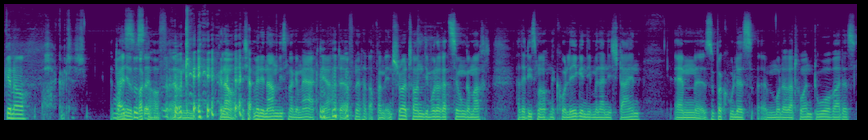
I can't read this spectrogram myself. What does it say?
Genau. Oh Gott, ich Daniel weißt? Brockehoff. Ähm, Okay. Genau, ich habe mir den Namen diesmal gemerkt. Ja, hat eröffnet, hat auch beim Introaton die Moderation gemacht. Hatte diesmal noch eine Kollegin, die Melanie Stein. Ähm, super cooles ähm, Moderatoren-Duo war das.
